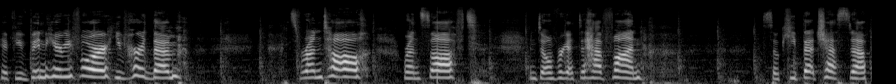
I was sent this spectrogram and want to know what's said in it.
If you've been here before, you've heard them. It's run tall, run soft, and don't forget to have fun. So keep that chest up.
